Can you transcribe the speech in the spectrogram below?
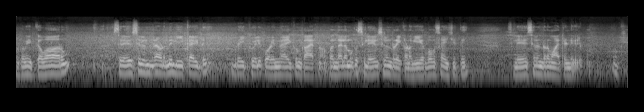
അപ്പോൾ മിക്കവാറും സ്ലേവ് സിലിണ്ടർ അവിടെ നിന്ന് ലീക്കായിട്ട് ബ്രേക്ക് ഓയിൽ കുറയുന്നതായിരിക്കും കാരണം. അപ്പോൾ എന്തായാലും നമുക്ക് സ്ലേവ് സിലിണ്ടർ അയക്കണം ഗിയർ ബോക്സ് അയച്ചിട്ട് സ്ലേവ് സിലിണ്ടർ മാറ്റേണ്ടി വരും. ഓക്കെ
